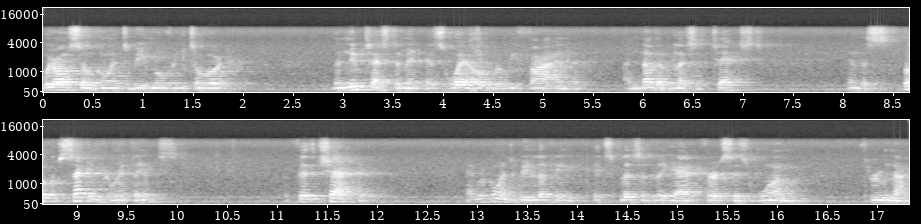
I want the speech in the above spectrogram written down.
We're also going to be moving toward the New Testament as well, where we find another blessed text in the book of Second Corinthians, the fifth chapter, and we're going to be looking explicitly at verses 1 through 9.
